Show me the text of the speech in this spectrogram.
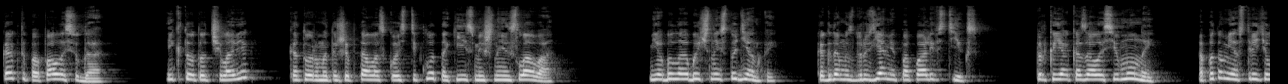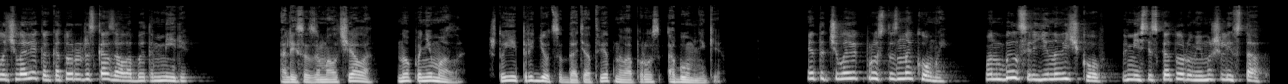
Как ты попала сюда? И кто тот человек, которому ты шептала сквозь стекло такие смешные слова? Я была обычной студенткой, когда мы с друзьями попали в Стикс. Только я оказалась иммунной, А потом я встретила человека, который рассказал об этом мире». Алиса замолчала, но понимала, что ей придется дать ответ на вопрос об умнике. «Этот человек просто знакомый. Он был среди новичков, вместе с которыми мы шли в стаб.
